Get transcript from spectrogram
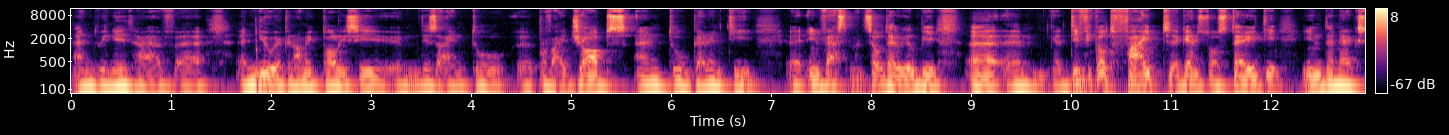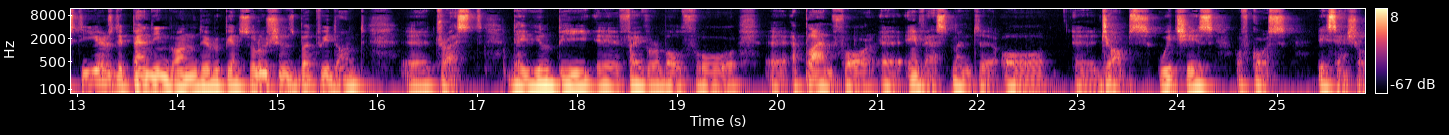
and we need to have a new economic policy um, designed to provide jobs and to guarantee investment. So there will be um, a difficult fight against austerity in the next years, depending on the European solution solutions, but we don't uh, trust they will be uh, favorable for uh, a plan for investment or jobs, which is, of course, the essential.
